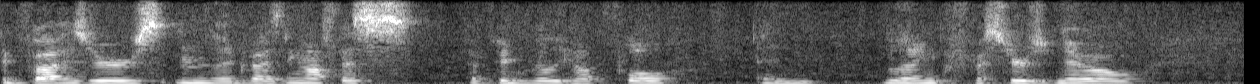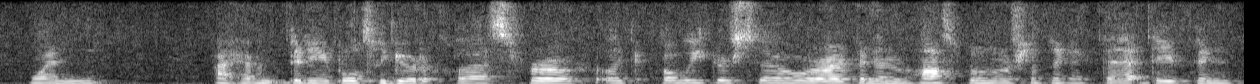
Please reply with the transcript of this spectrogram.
advisors in the advising office have been really helpful and letting professors know when I haven't been able to go to class for like a week or so, or I've been in the hospital or something like that. They've been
